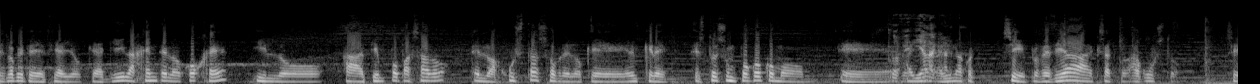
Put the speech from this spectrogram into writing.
es lo que te decía yo, que aquí la gente lo coge y lo, a tiempo pasado, él lo ajusta sobre lo que él cree. Esto es un poco como... Eh, Profecía a la carta. co- sí, profecía, exacto, a gusto. Sí.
